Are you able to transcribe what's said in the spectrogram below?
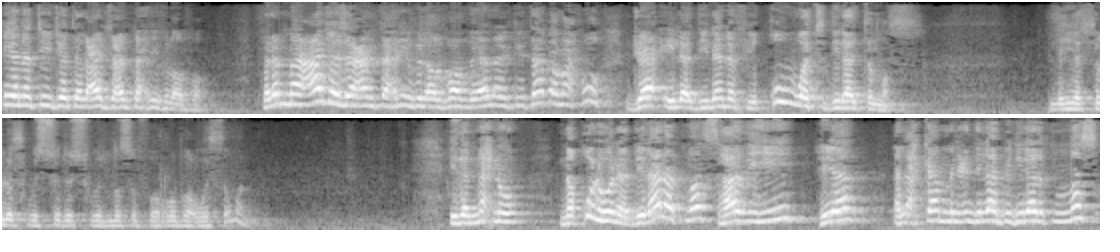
هي نتيجة العجز عن تحريف الألفاظ. فلما عجز عن تحريف الألفاظ لأن الكتاب محفوظ جاء إلى دلالة في قوة دلالة النص اللي هي الثلث والسدس والنصف والربع والثمن. إذا نحن نقول هنا دلالة نص هذه هي الأحكام من عند الله بدلالة النص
